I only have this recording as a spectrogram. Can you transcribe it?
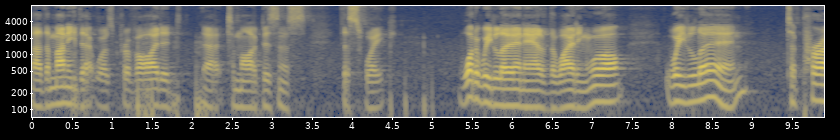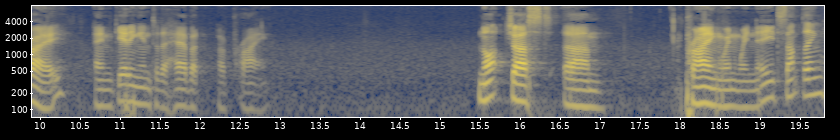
uh, the money that was provided uh, to my business this week. What do we learn out of the waiting? Well, we learn to pray and getting into the habit of praying. Not just um, praying when we need something,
